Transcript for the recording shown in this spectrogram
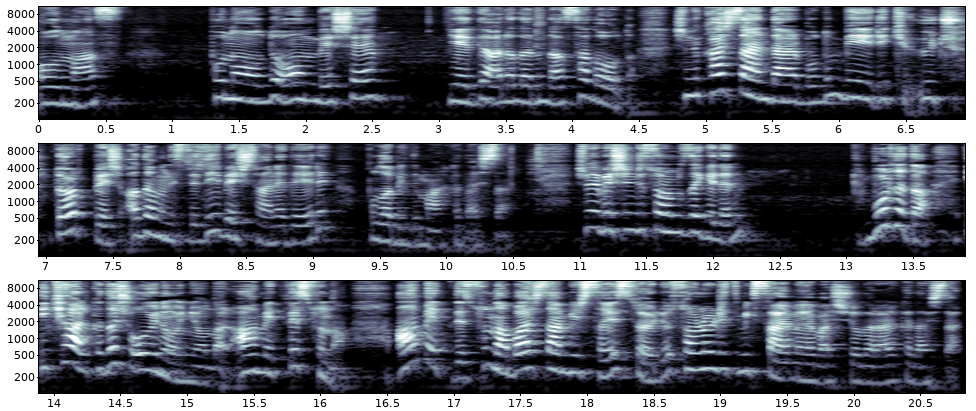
olmaz. Bu ne oldu? 15'e 7 aralarında asal oldu. Şimdi kaç tane değer buldum? 1, 2, 3, 4, 5. Adamın istediği 5 tane değeri bulabildim arkadaşlar. Şimdi 5. sorumuza gelelim. Burada da iki arkadaş oyun oynuyorlar. Ahmet ve Suna. Ahmet ve Suna baştan bir sayı söylüyor. Sonra ritmik saymaya başlıyorlar arkadaşlar.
